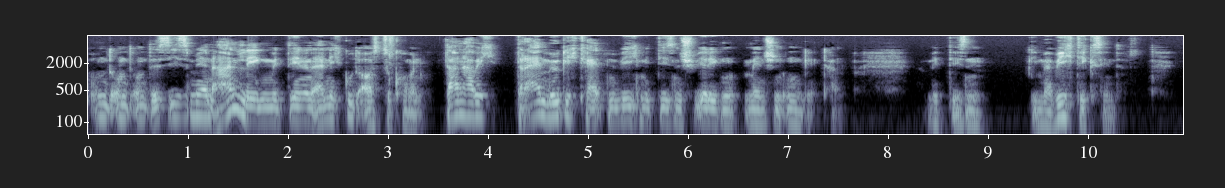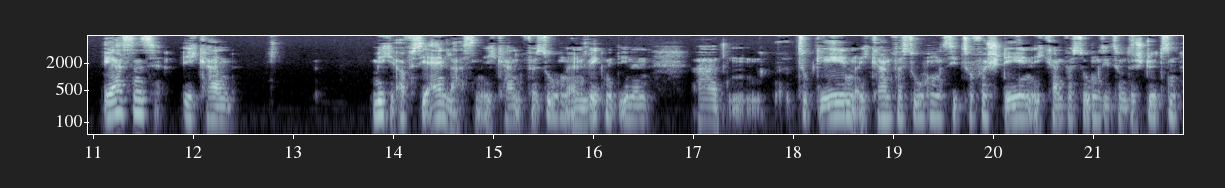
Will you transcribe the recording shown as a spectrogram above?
und, und, und es ist mir ein Anliegen, mit denen eigentlich gut auszukommen. Dann habe ich drei Möglichkeiten, wie ich mit diesen schwierigen Menschen umgehen kann. Mit diesen, die mir wichtig sind. Erstens, ich kann mich auf sie einlassen. Ich kann versuchen, einen Weg mit ihnen äh, zu gehen. Ich kann versuchen, sie zu verstehen. Ich kann versuchen, sie zu unterstützen.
